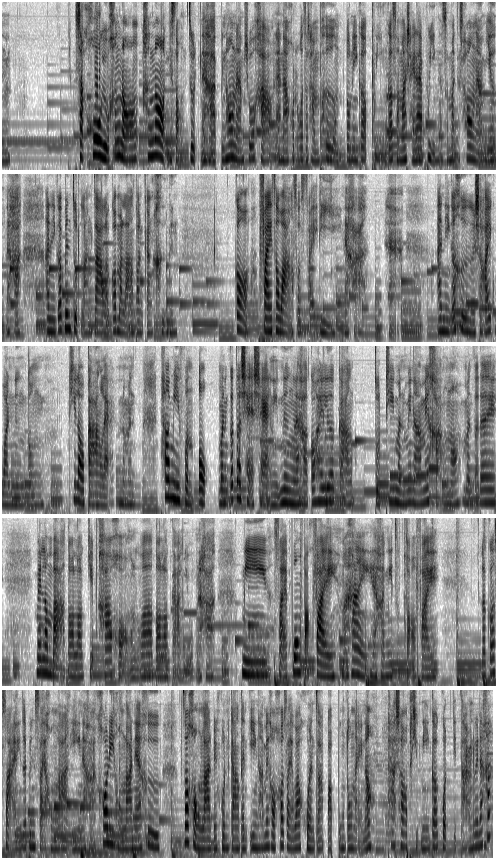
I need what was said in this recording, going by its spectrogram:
ชักโครกอยู่ข้างน้องข้างนอกอีก 2 จุดนะคะ เป็นห้องน้ำชั่วคราวอนาคตเราก็จะทำเพิ่ม ตรงนี้ก็ผู้หญิงก็สามารถใช้ได้ผู้หญิงสามารถจะเข้าห้องน้ำเยอะนะคะ อันนี้ก็เป็นจุดล้างจานแล้วก็มาล้างตอนกลางคืน ก็ไฟสว่างสดใสดีนะคะอันนี้ก็คือเช้าอีกวันหนึ่งตรงที่เรากางแหละมันถ้ามีฝนตกมันก็จะแฉะนิดนึงนะคะ ก็ให้เลือกกลาง จุดที่มันไม่น้ำไม่ขังเนาะมันจะได้ไม่ลำบากตอนเราเก็บข้าวของหรือว่าตอนเรากางอยู่นะคะ มีสายพ่วงปลั๊กไฟมาให้นะคะ มีจุดต่อไฟ แล้วก็สายนี้จะเป็นสายของร้านเองนะคะ ข้อดีของร้านเนี้ยคือ เจ้าของร้านเป็นคนกลางเต็นท์เองทำให้เขาเข้าใจว่าควรจะปรับปรุงตรงไหนเนาะถ้าชอบคลิปนี้ก็กดติดตามด้วยนะคะ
